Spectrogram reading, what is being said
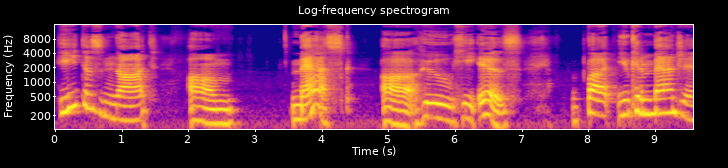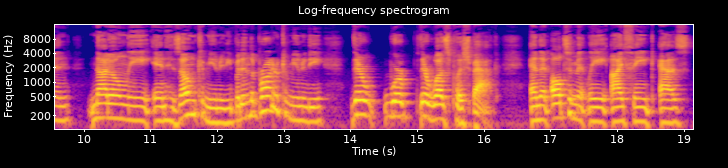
He does not um, mask uh, who he is, but you can imagine not only in his own community, but in the broader community, there were there was pushback, and that ultimately, I think, as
